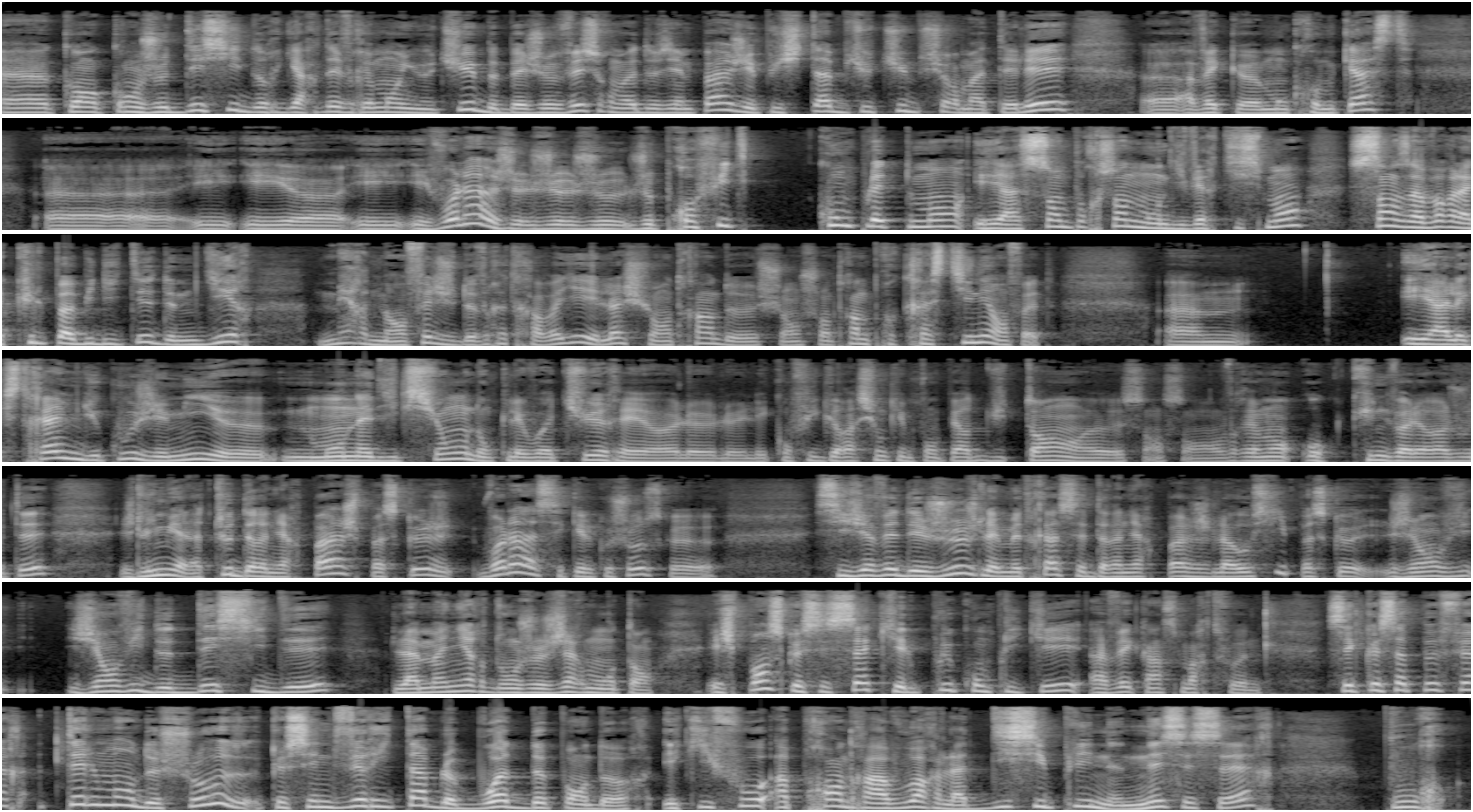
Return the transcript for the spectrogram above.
Euh, quand, quand, je décide de regarder vraiment YouTube, ben je vais sur ma deuxième page et puis je tape YouTube sur ma télé euh, avec euh, mon Chromecast. Et, et, et, et, voilà, je, je, je, profite complètement et à 100% de mon divertissement sans avoir la culpabilité de me dire merde mais en fait je devrais travailler et là je suis en train de je suis en, je suis en train de procrastiner en fait et à l'extrême, du coup, j'ai mis euh, mon addiction, donc les voitures et euh, les configurations qui me font perdre du temps euh, sans, sans, vraiment aucune valeur ajoutée. Je l'ai mis à la toute dernière page parce que, voilà, c'est quelque chose que si j'avais des jeux, je les mettrais à cette dernière page-là aussi parce que j'ai envie, j'ai envie de décider la manière dont je gère mon temps. Et je pense que c'est ça qui est le plus compliqué avec un smartphone. C'est que ça peut faire tellement de choses que c'est une véritable boîte de Pandore et qu'il faut apprendre à avoir la discipline nécessaire pour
